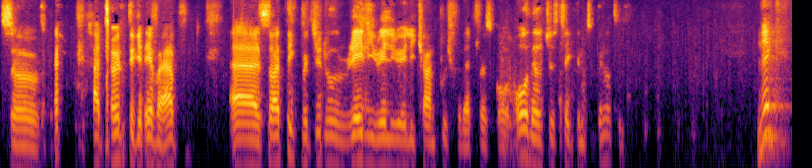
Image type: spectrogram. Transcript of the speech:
So I don't think it ever happened. Uh, so I think Madrid will really, really, really try and push for that first goal, or they'll just take them to penalties. Nick,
